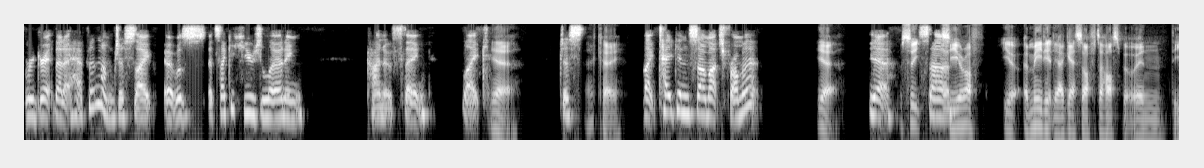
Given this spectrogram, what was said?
regret that it happened. I'm just like it was. It's like a huge learning kind of thing. Like Yeah. just Okay. like taking so much from it. Yeah. Yeah. So, so, So- you're off. You're immediately, I guess, off to hospital in the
